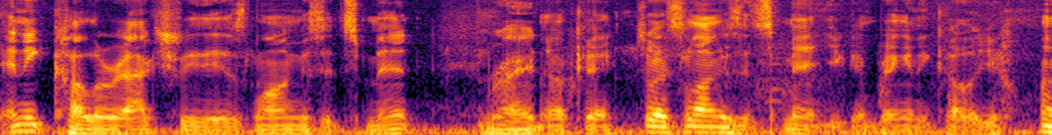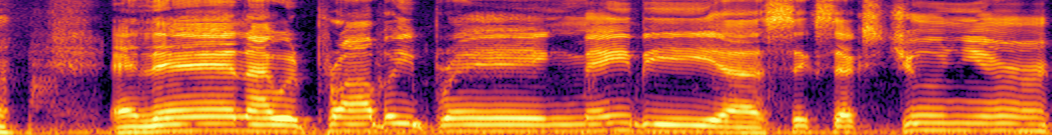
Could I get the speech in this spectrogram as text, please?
any color actually as long as it's mint. Right. Okay. So as long as it's mint, you can bring any color you want. And then I would probably bring maybe uh, a 6X Junior,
